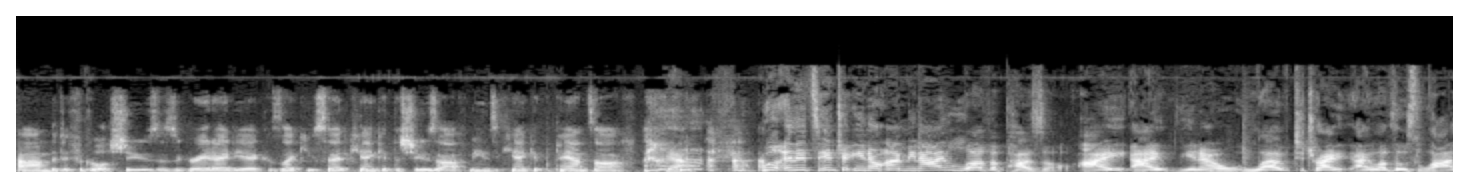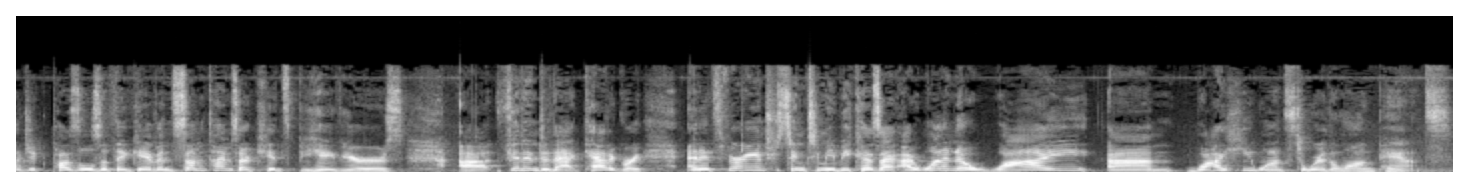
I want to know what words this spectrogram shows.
Um, the difficult shoes is a great idea because, like you said, can't get the shoes off means you can't get the pants off. yeah. Well, and it's interesting. You know, I mean, I love a puzzle. I, I, you know, love to try. I love those logic puzzles that they give, and sometimes our kids' behaviors uh, fit into that category. And it's very interesting to me because I, I want to know why, um, why he wants to wear the long pants.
